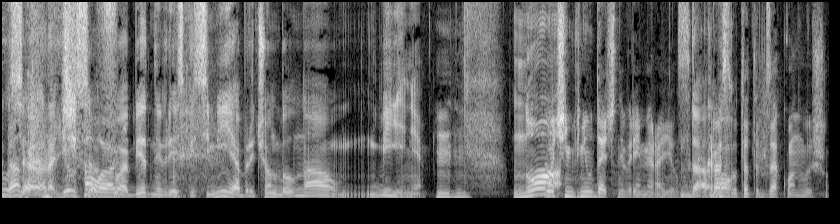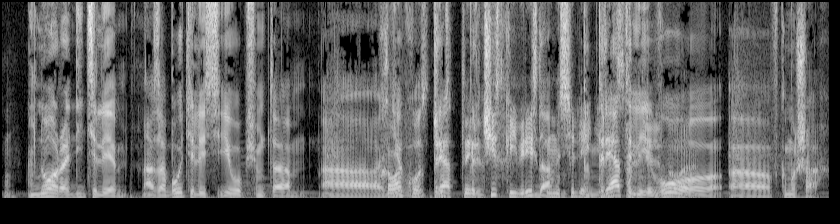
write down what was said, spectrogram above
родился, да? родился Начало- в бедной еврейской семье и обречен был на убиение. Мгм. Но Очень в неудачное время родился. Да, как раз но- вот этот закон вышел. Но родители озаботились и, в общем-то, а, Холокост, его прят- чистка еврейского да, населения, на Прятали деле, его а, в камышах.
